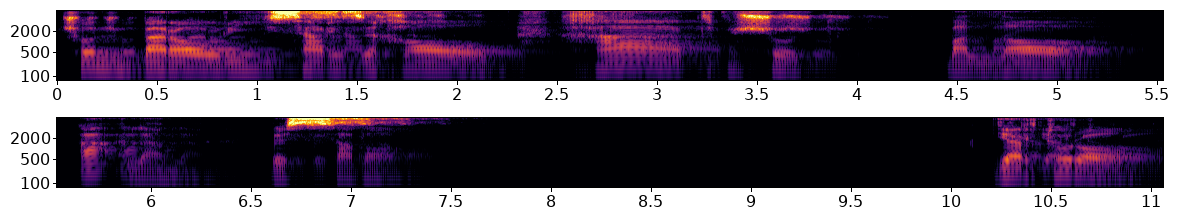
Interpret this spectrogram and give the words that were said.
چون برآری سر ز خواب ختم شد. والله اعلم بالصواب. گر تو را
